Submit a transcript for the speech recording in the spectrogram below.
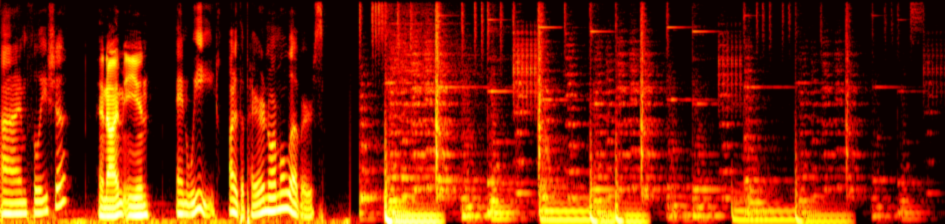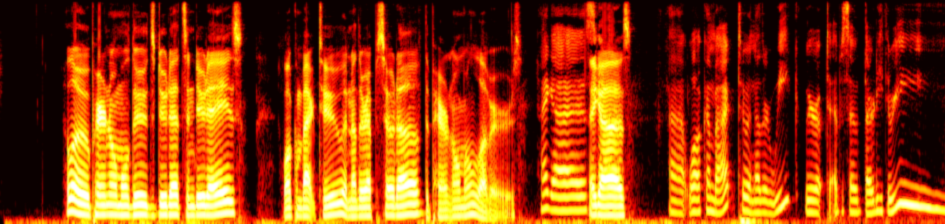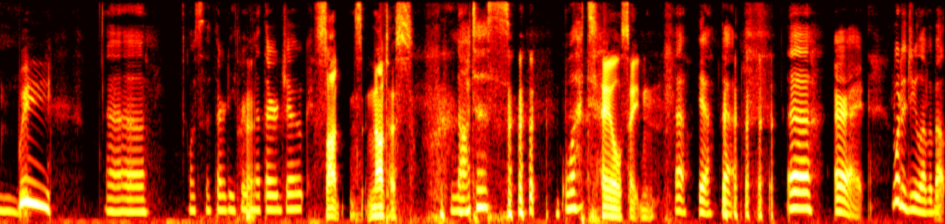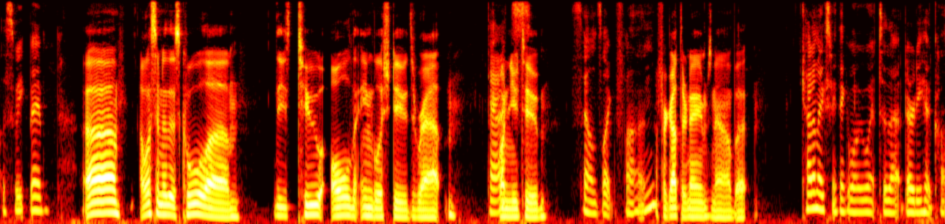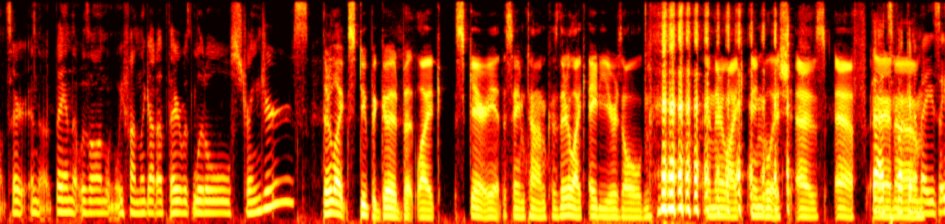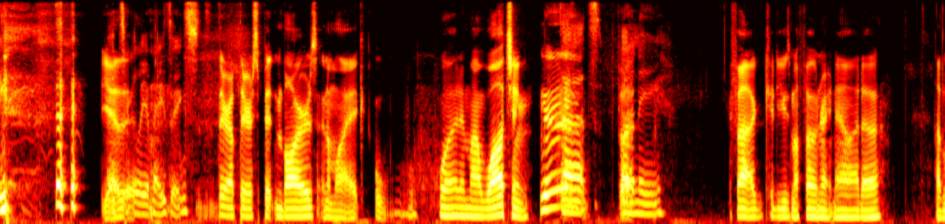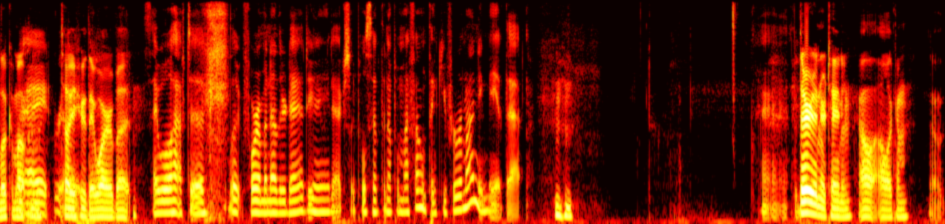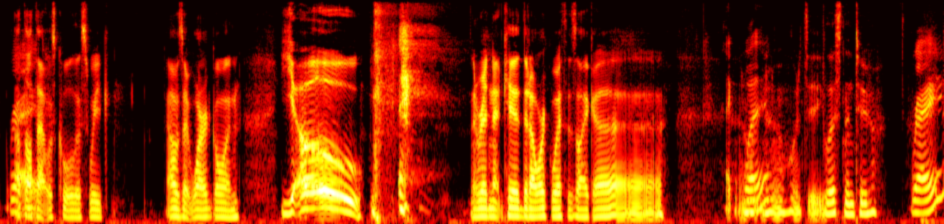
I'm Felicia, And I'm Ian. and we are the Paranormal Lovers. Hello, paranormal dudes, dudettes, and dudays. Welcome back to another episode of The Paranormal Lovers. Hi, guys. Hey, guys. Uh, welcome back to another week. We're up to episode 33. Wee. Uh, what's the 33 and a third joke? Sot- not us. Not us. what? Hail, Satan. Oh, yeah, that. uh, all right. What did you love about this week, babe? Uh, I listened to this cool, um, these two old English dudes rap That's, on YouTube. Sounds like fun. I forgot their names now, but Kind of makes me think of when we went to that Dirty Head concert and the band that was on when we finally got up there was Little Strangers. they're like stupid good, but like scary at the same time because they're like 80 years old and they're like English as F. That's and, fucking um, amazing. Yeah, That's really amazing. they're up there spitting bars, and I'm like, what am I watching? That's But- funny. if I could use my phone right now, I'd uh, I'd look them up Right, and tell you who they were. But Say we'll have to look for him another day. I do need to actually pull something up on my phone. Thank you for reminding me of that. Right. but they're entertaining. I'll I'll like them. I thought that was cool this week. I was at work going, yo. the redneck kid that I work with is like, uh, Like what? what's he listening to? Right?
